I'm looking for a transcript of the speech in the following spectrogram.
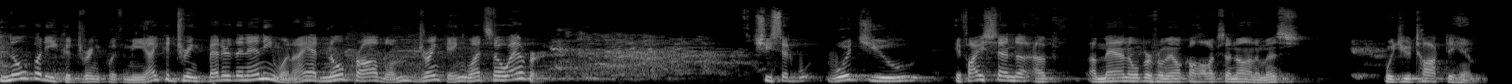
Nobody could drink with me. I could drink better than anyone. I had no problem drinking whatsoever. She said, Would you, if I send a, a, a man over from Alcoholics Anonymous, would you talk to him?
